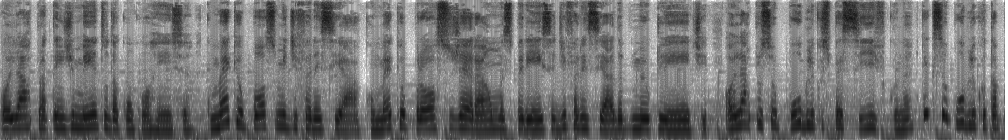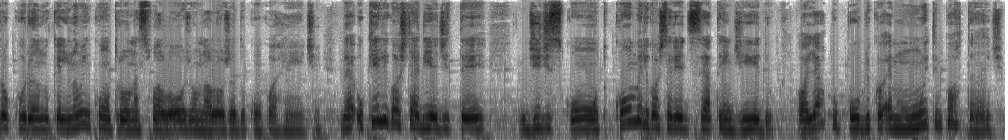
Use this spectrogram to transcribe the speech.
Olhar para o atendimento da concorrência. Como é que eu posso me diferenciar? Como é que eu posso gerar uma experiência diferenciada para o meu cliente? Olhar para o seu público específico, né? O que, é que seu público está procurando que ele não encontrou na sua loja ou na loja do concorrente? Né? O que ele gostaria de ter de desconto? Como ele gostaria de ser atendido? Olhar para o público é muito importante.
